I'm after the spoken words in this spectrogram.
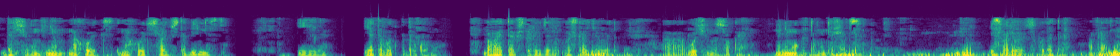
Дальше он в нем находит, находит свою стабильность, и и это вот по-другому. Бывает так, что люди выскакивают а, в очень высокое, но не могут там удержаться. И сваливаются куда-то обратно.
